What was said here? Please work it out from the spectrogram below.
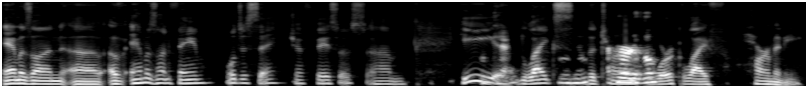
Amazon uh, of Amazon fame, we'll just say Jeff Bezos. Um, he okay. likes mm-hmm. the term work life harmony,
